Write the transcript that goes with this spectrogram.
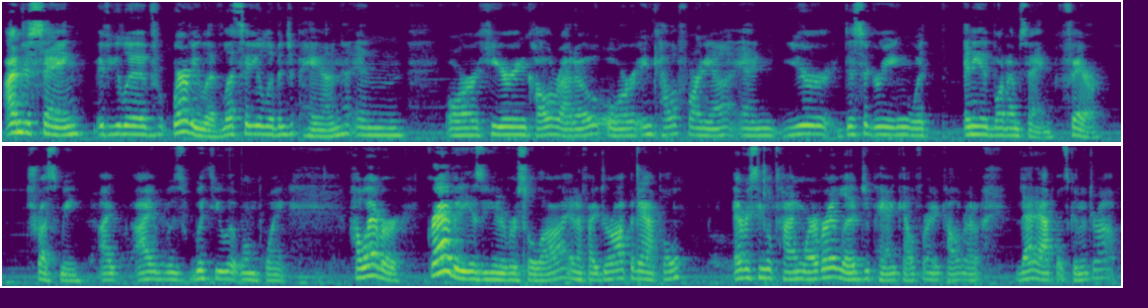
I'm just saying, if you live wherever you live, let's say you live in Japan and or here in Colorado or in California and you're disagreeing with any of what I'm saying, fair. Trust me, I, I was with you at one point. However, gravity is a universal law, and if I drop an apple every single time, wherever I live, Japan, California, Colorado, that apple's gonna drop,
